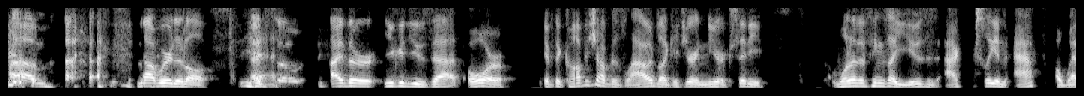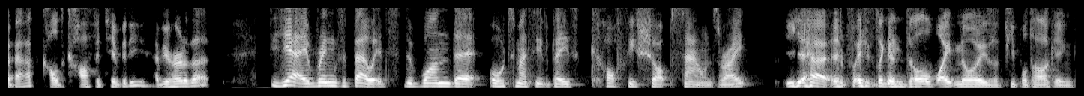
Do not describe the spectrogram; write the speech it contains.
um, not weird at all. Yeah. And so either you could use that or if the coffee shop is loud, like if you're in New York City, one of the things I use is actually an app, a web app called Coffitivity. Have you heard of that? Yeah, it rings a bell. It's the one that automatically plays coffee shop sounds, right? Yeah, it plays like a dull white noise of people talking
